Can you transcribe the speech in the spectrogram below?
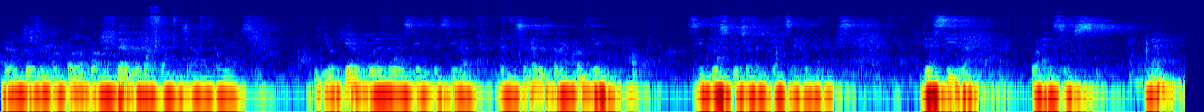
Pero entonces no puedo prometerle las bendiciones de Dios. Y yo quiero poderle decir que si las bendiciones estarán contigo, si tú escuchas el consejo de Dios. Decida por Jesús. Amén.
